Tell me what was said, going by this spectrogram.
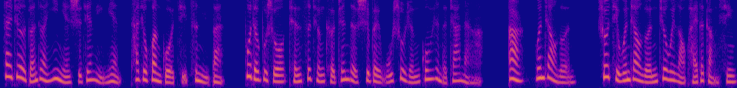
在这短短一年时间里面，他就换过几次女伴。不得不说，陈思诚可真的是被无数人公认的渣男啊！二温兆伦，说起温兆伦这位老牌的港星，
